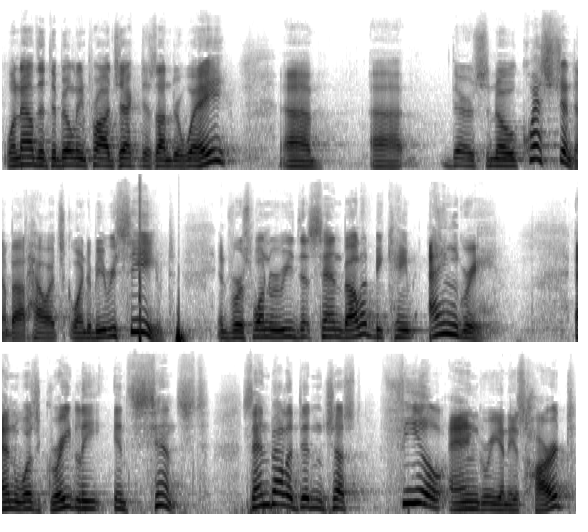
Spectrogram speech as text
Well, now that the building project is underway, uh, uh, there's no question about how it's going to be received. In verse 1, we read that Sanballat became angry and was greatly incensed. Sanballat didn't just feel angry in his heart.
